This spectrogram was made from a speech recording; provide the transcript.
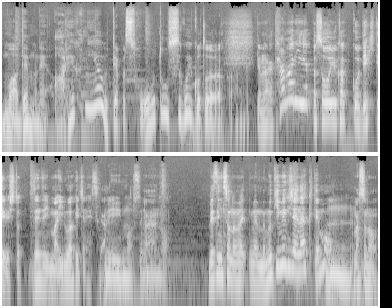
まあでもねあれが似合うってやっぱ相当すごいことだからね。でもなんかたまにやっぱそういう格好できてる人全然今いるわけじゃないですか。言いますねあの別にそのムキムキじゃなくても、うん。まあその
